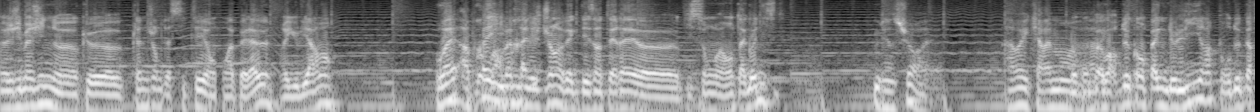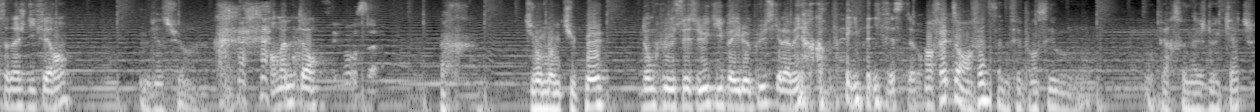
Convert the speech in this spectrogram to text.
Euh, J'imagine euh, que plein de gens de la cité en font appel à eux régulièrement. Ouais, après ils prennent des gens avec des intérêts euh, qui sont antagonistes. Bien sûr, ouais. Ah ouais, carrément. Donc on euh, peut avoir deux campagnes de lire pour deux personnages différents Bien sûr. en même temps. C'est bon ça. Du moment que tu paies. Donc c'est celui qui paye le plus qui a la meilleure campagne manifestement. En fait, en fait, ça me fait penser au, au personnage de catch.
